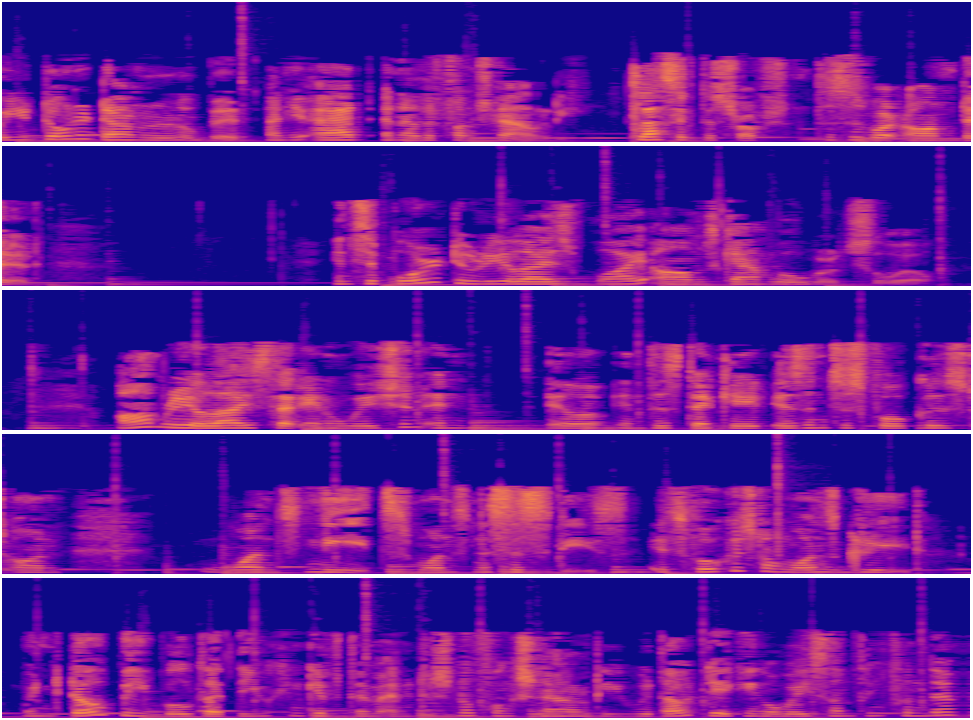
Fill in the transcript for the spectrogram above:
but you tone it down a little bit and you add another functionality. Classic disruption. This is what ARM did. It's important to realize why ARM's Gambo works so well. ARM realized that innovation in uh, in this decade isn't just focused on one's needs, one's necessities. It's focused on one's greed. When you tell people that you can give them an additional functionality without taking away something from them,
